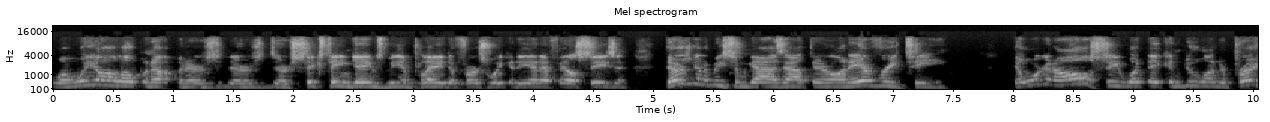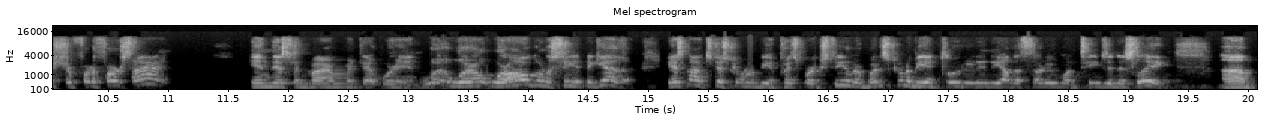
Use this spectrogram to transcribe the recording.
when we all open up and there's there's there's 16 games being played the first week of the NFL season, there's going to be some guys out there on every team that we're going to all see what they can do under pressure for the first time in this environment that we're in. We're, we're, we're all going to see it together. It's not just going to be a Pittsburgh Steeler, but it's going to be included in the other 31 teams in this league. Um,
